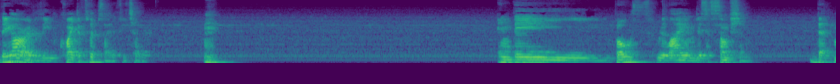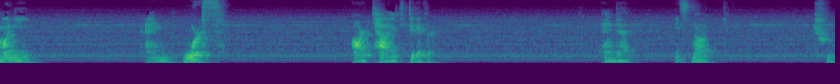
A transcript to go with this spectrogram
They are, I believe, quite the flip side of each other. and they both rely on this assumption that money and worth are tied together. And that it's not true.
